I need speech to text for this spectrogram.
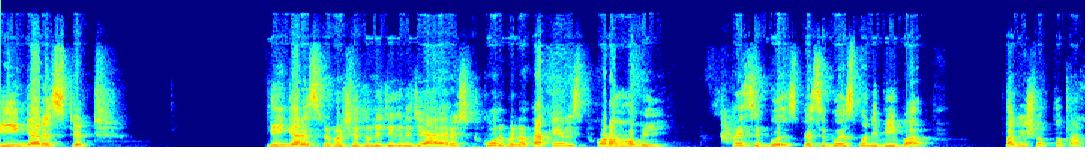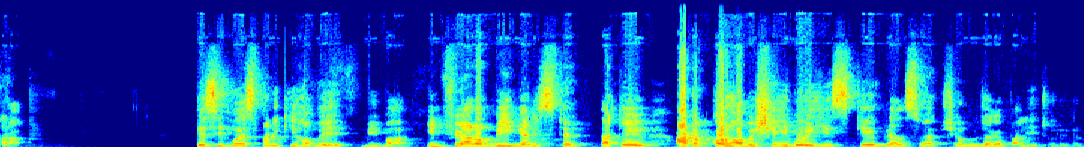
বিং অ্যারেস্টেড বিং অ্যারেস্টেড মানে সে তো নিজেকে নিজে অ্যারেস্ট করবে না, তাকে অ্যারেস্ট করা হবে। পেসিভ ভয়েস পেসিভ ভয়েস মানে বিবার। বাকি সব তো কাটা। পেসিভ ভয়েস মানে কি হবে? Be verb. In fear of being arrested তাকে আটক করা হবে সেই বই হি স্কেপ এলসওয়্যার সে অন্য জায়গায় পালিয়ে চলে গেল।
